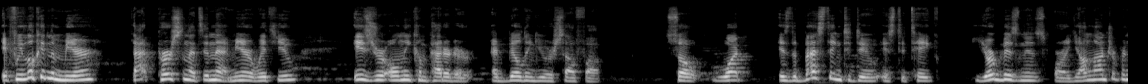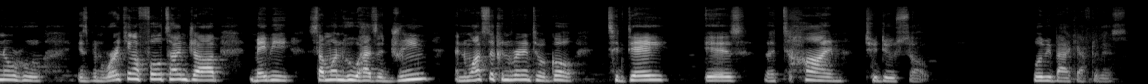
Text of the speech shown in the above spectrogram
if we look in the mirror, that person that's in that mirror with you is your only competitor at building yourself up. So, what is the best thing to do is to take your business or a young entrepreneur who has been working a full time job, maybe someone who has a dream and wants to convert it into a goal. Today is the time to do so. We'll be back after this.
